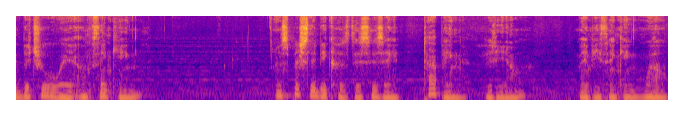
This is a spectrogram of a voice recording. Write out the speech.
Habitual way of thinking, especially because this is a tapping video, may be thinking, well,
